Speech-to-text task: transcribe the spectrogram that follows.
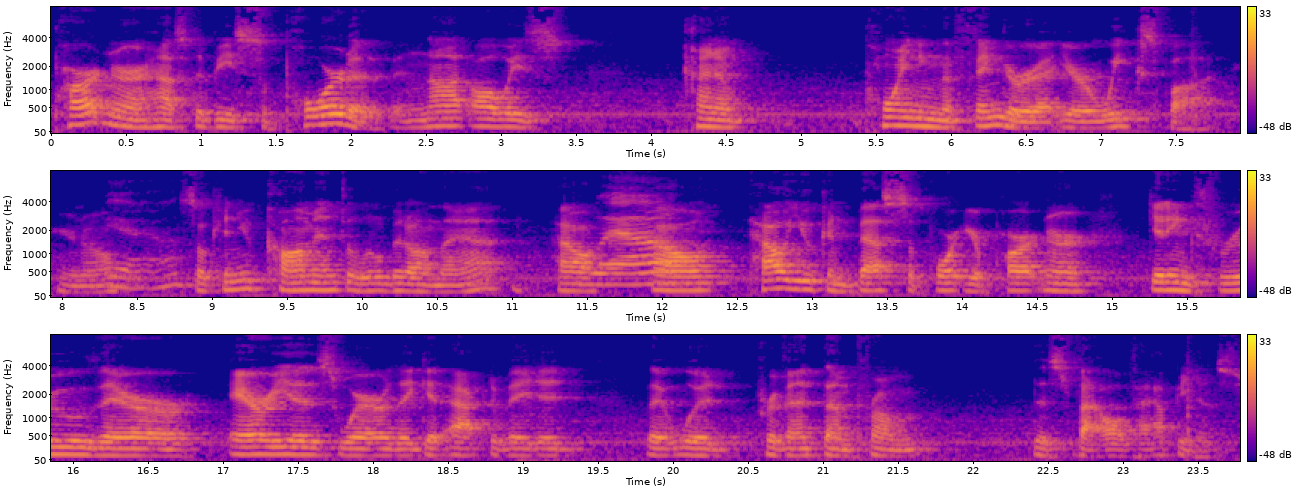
partner has to be supportive and not always kind of pointing the finger at your weak spot, you know? Yeah. So can you comment a little bit on that? How well, how how you can best support your partner getting through their areas where they get activated that would prevent them from this vow of happiness?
